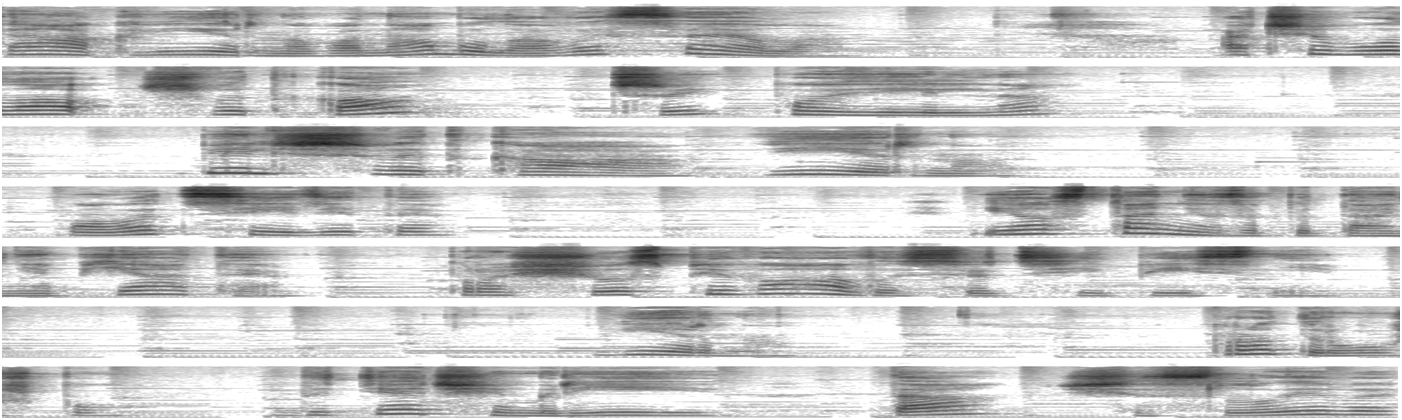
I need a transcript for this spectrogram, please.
Так, вірно, вона була весела. А чи була швидка чи повільна? Більш швидка, вірно. Молодці, діти. І останнє запитання п'яте. Про що співалось у цій пісні? Вірно, про дружбу, дитячі мрії та щасливе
